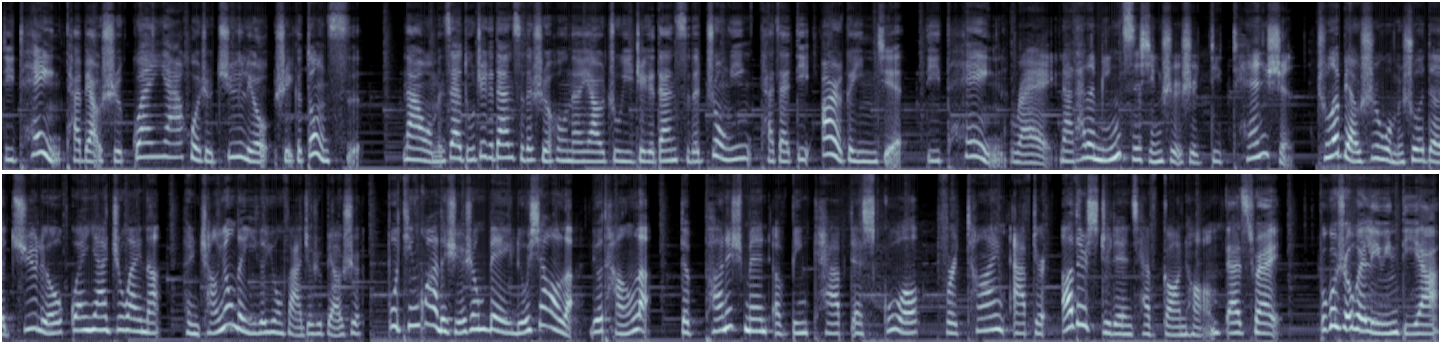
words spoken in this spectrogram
detain 它表示关押或者拘留，是一个动词。那我们在读这个单词的时候呢，要注意这个单词的重音，它在第二个音节 detain。Right，那它的名词形式是 detention。除了表示我们说的拘留、关押之外呢，很常用的一个用法就是表示不听话的学生被留校了、留堂了。 The punishment of being kept at school for time after other students have gone home. That's right. 不过说回李云迪啊，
